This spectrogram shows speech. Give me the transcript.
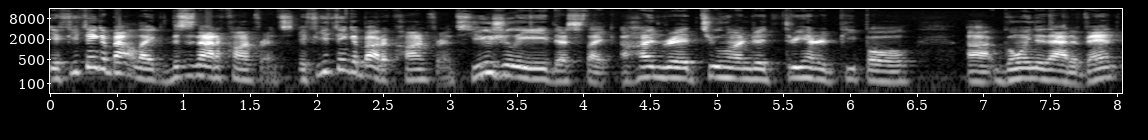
if you think about like this is not a conference. If you think about a conference, usually there's like 100, 200, 300 people uh, going to that event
